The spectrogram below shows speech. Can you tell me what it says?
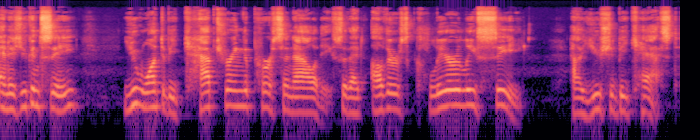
And as you can see, you want to be capturing the personality so that others clearly see how you should be cast.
